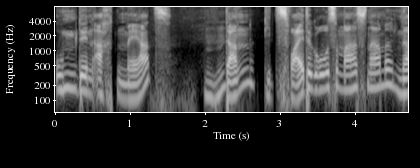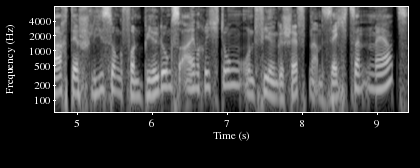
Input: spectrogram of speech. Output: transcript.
um den 8. März, Mhm. dann die zweite große Maßnahme nach der Schließung von Bildungseinrichtungen und vielen Geschäften am 16. März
